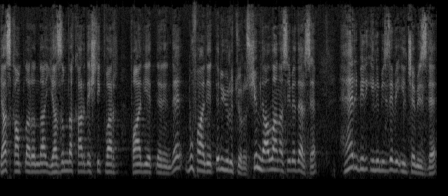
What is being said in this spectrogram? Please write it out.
yaz kamplarında, yazımda kardeşlik var faaliyetlerinde bu faaliyetleri yürütüyoruz. Şimdi Allah nasip ederse her bir ilimizde ve ilçemizde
